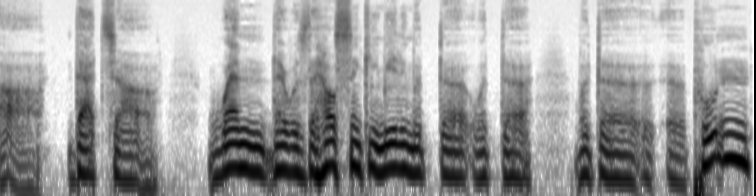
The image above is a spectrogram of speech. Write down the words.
Uh, that uh, when there was the Helsinki meeting with uh, with uh, with uh, uh, Putin,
